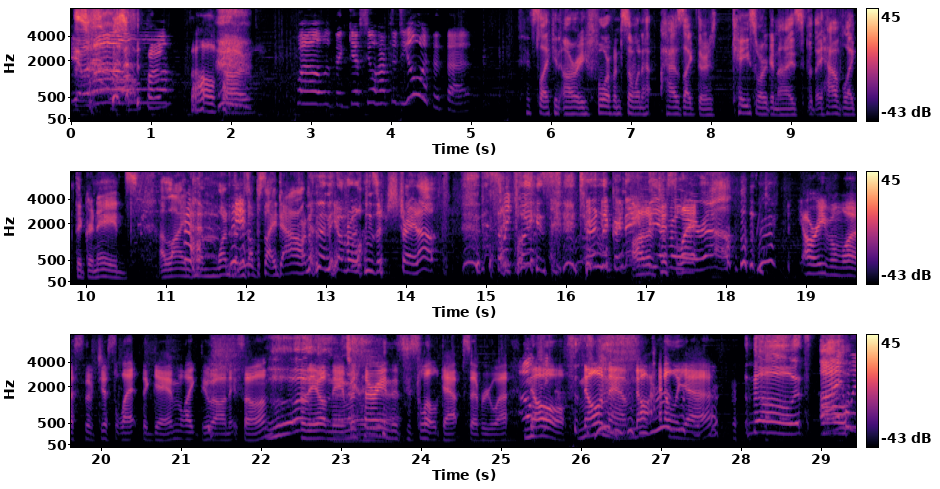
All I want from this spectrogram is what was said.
you have well, the whole time. well, I guess you'll have to deal with it then. It's like in RE4 when someone has like their case organized, but they have like the grenades aligned, and then one of them's upside down, and then the other ones are straight up. It's like, please turn the grenade Oh, the they've just other way let- around. Or even worse, they've just let the game like do it on its own. So they open the Hell inventory and there's just little gaps everywhere. Okay. No, no, Nam, not hell yeah. no, it's I would-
